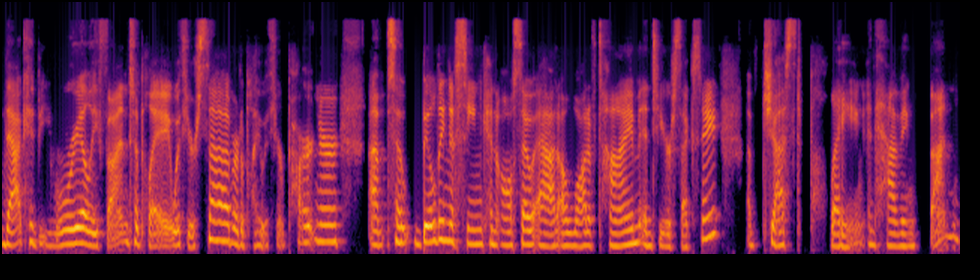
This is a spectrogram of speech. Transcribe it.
That could be really fun to play with your sub or to play with your partner. Um, so, building a scene can also add a lot of time into your sex date of just playing and having fun.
